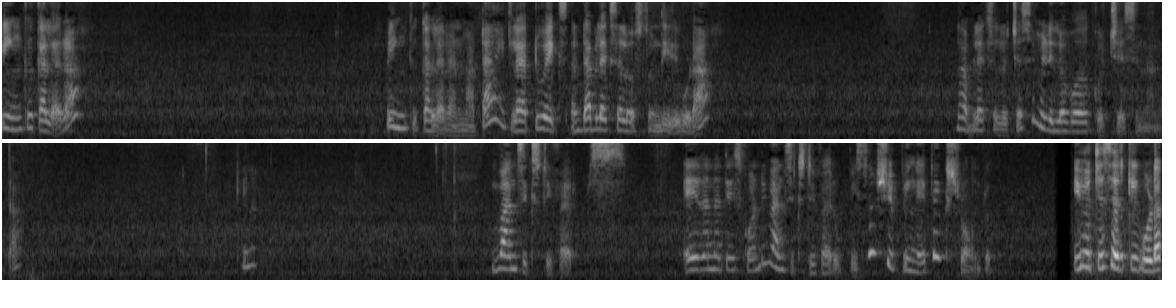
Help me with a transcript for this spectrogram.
పింక్ కలర్? పింక్ కలర్ అనమాట ఇట్లా టూ ఎక్స్ డబుల్ ఎక్స్ఎల్ వస్తుంది ఇది కూడా. డబుల్ ఎక్స్ఎల్ వచ్చేసి మిడిల్లో వర్క్ వచ్చేసింది అంతా ఓకేనా? One sixty five rupees. ఏదైనా తీసుకోండి one sixty five rupees. Shipping అయితే ఎక్స్ట్రా ఉంటుంది. ఇవి వచ్చేసరికి కూడా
